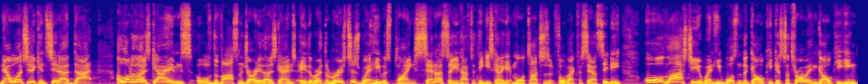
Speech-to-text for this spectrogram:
Now I want you to consider that a lot of those games, or the vast majority of those games, either were at the Roosters where he was playing centre, so you'd have to think he's going to get more touches at fullback for South Sydney, or last year when he wasn't the goal kicker. So throw in goal kicking.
